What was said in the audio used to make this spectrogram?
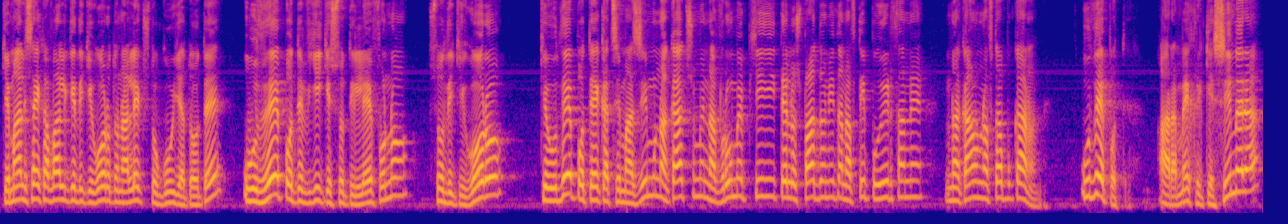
και μάλιστα είχα βάλει και δικηγόρο τον Αλέξη τον Κούγια τότε, ουδέποτε βγήκε στο τηλέφωνο, στο δικηγόρο και ουδέποτε έκατσε μαζί μου να κάτσουμε να βρούμε ποιοι τέλος πάντων ήταν αυτοί που ήρθαν να κάνουν αυτά που κάνανε. Ουδέποτε. Άρα μέχρι και σήμερα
